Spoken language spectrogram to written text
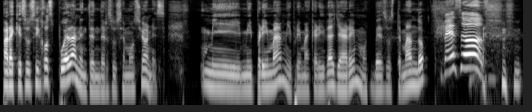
para que sus hijos puedan entender sus emociones. Mi, mi prima, mi prima querida Yare, besos te mando. ¡Besos!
